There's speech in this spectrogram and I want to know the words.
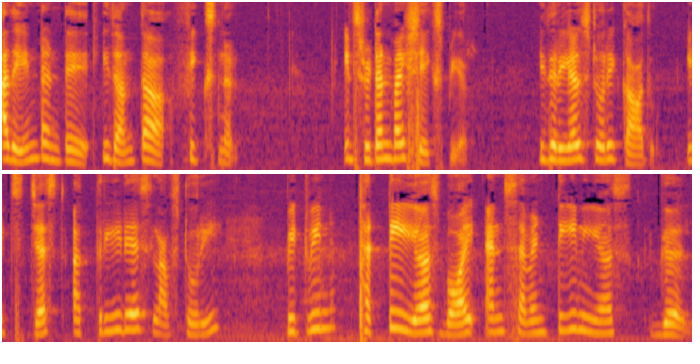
అదేంటంటే ఇదంతా fictional it's written by Shakespeare ఇది రియల్ స్టోరీ కాదు. It's just a three days love story between thirty years boy and seventeen years girl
